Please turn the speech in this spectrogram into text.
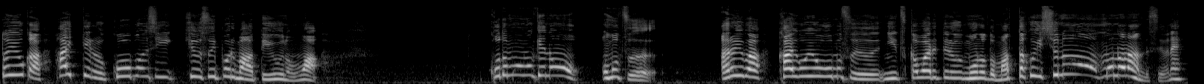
というか入ってる高分子吸水ポリマーっていうのは子供向けのおむつあるいは介護用おむつに使われてるものと全く一緒のものなんですよね。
